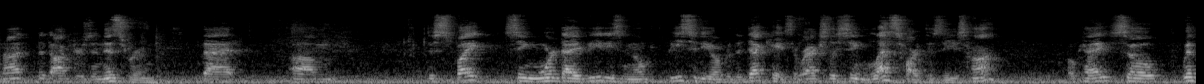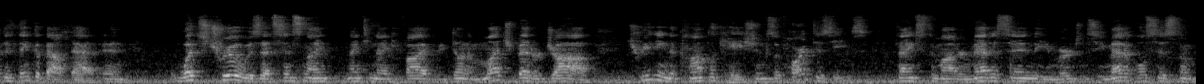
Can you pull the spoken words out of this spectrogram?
not the doctors in this room, that um, despite seeing more diabetes and obesity over the decades, that we're actually seeing less heart disease, huh? Okay, so we have to think about that. And what's true is that since 1995, we've done a much better job treating the complications of heart disease. Thanks to modern medicine, the emergency medical system,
